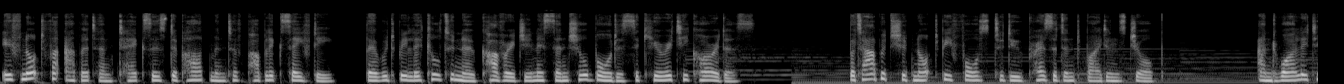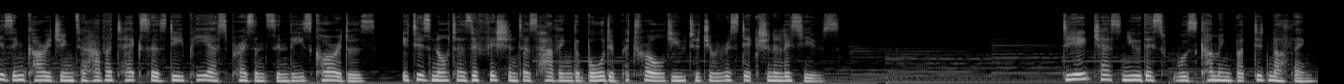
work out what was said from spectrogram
If not for Abbott and Texas Department of Public Safety, there would be little to no coverage in essential border security corridors. But Abbott should not be forced to do President Biden's job. And while it is encouraging to have a Texas DPS presence in these corridors, it is not as efficient as having the Border Patrol due to jurisdictional issues. DHS knew this was coming but did nothing.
